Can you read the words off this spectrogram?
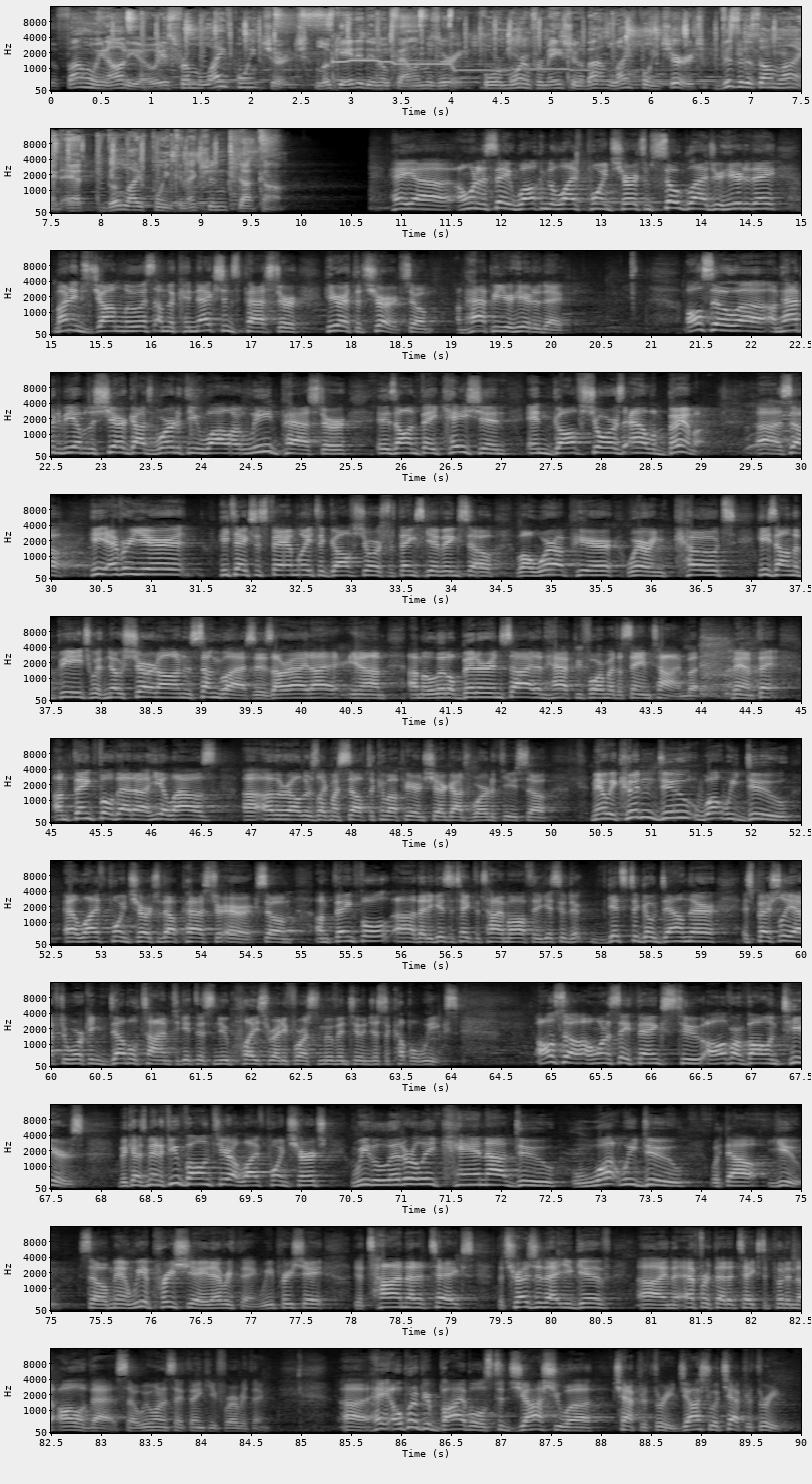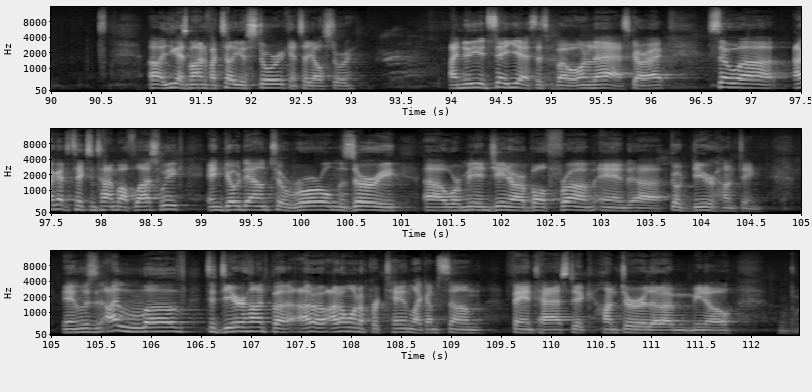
The following audio is from Life Point Church, located in O'Fallon, Missouri. For more information about Life Point Church, visit us online at thelifepointconnection.com. Hey, uh, I wanted to say welcome to Life Point Church. I'm so glad you're here today. My name is John Lewis. I'm the connections pastor here at the church, so I'm happy you're here today. Also, uh, I'm happy to be able to share God's word with you while our lead pastor is on vacation in Gulf Shores, Alabama. Uh, so he every year he takes his family to Gulf Shores for Thanksgiving. So while we're up here wearing coats, he's on the beach with no shirt on and sunglasses. All right, I you know I'm, I'm a little bitter inside and happy for him at the same time. But man, I'm, th- I'm thankful that uh, he allows uh, other elders like myself to come up here and share God's word with you. So. Man, we couldn't do what we do at Life Point Church without Pastor Eric. So I'm, I'm thankful uh, that he gets to take the time off, that he gets to, gets to go down there, especially after working double time to get this new place ready for us to move into in just a couple weeks. Also, I want to say thanks to all of our volunteers. Because, man, if you volunteer at Life Point Church, we literally cannot do what we do without you. So, man, we appreciate everything. We appreciate the time that it takes, the treasure that you give, uh, and the effort that it takes to put into all of that. So, we want to say thank you for everything. Uh, hey, open up your Bibles to Joshua chapter 3. Joshua chapter 3. Uh, you guys mind if I tell you a story? Can I tell y'all a story? I knew you'd say yes. That's what I wanted to ask, all right? So uh, I got to take some time off last week and go down to rural Missouri, uh, where me and Gina are both from, and uh, go deer hunting. And listen, I love to deer hunt, but I don't, I don't want to pretend like I'm some fantastic hunter that I'm, you know,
